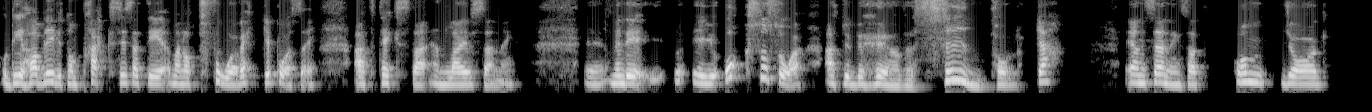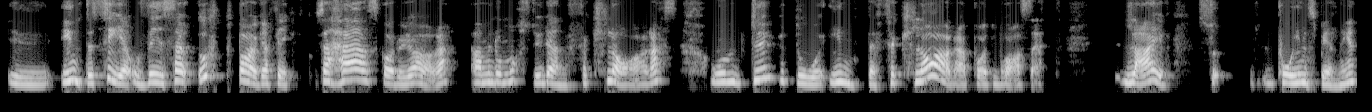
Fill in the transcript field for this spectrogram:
Och det har blivit någon praxis att det, man har två veckor på sig att texta en livesändning. Eh, men det är ju också så att du behöver syntolka en sändning så att om jag eh, inte ser och visar upp bara grafik, så här ska du göra, ja men då måste ju den förklaras. Och om du då inte förklarar på ett bra sätt live så, på inspelningen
